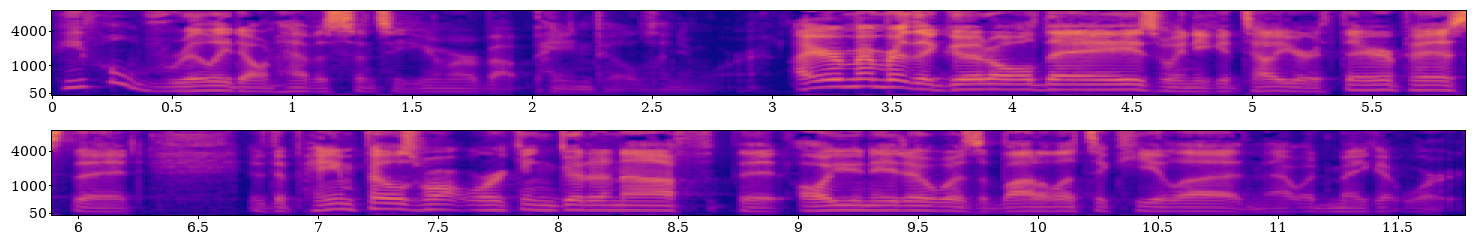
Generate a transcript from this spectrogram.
People really don't have a sense of humor about pain pills anymore. I remember the good old days when you could tell your therapist that if the pain pills weren't working good enough, that all you needed was a bottle of tequila and that would make it work.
